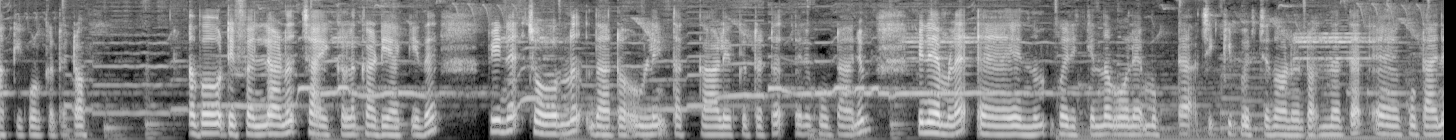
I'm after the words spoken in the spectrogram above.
ആക്കി കൊടുക്കട്ടെ കേട്ടോ അപ്പോൾ ടിഫനിലാണ് ചായക്കുള്ള കടിയാക്കിയത്. പിന്നെ ചോറിന് ഇതാട്ടോ ഉള്ളി തക്കാളിയൊക്കെ ഇട്ടിട്ട് ഒരു കൂട്ടാനും. പിന്നെ നമ്മൾ എന്നും പൊരിക്കുന്ന പോലെ മുട്ട ചിക്കി പൊരിച്ചതുമാണ് കേട്ടോ ഇന്നത്തെ കൂട്ടാൻ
